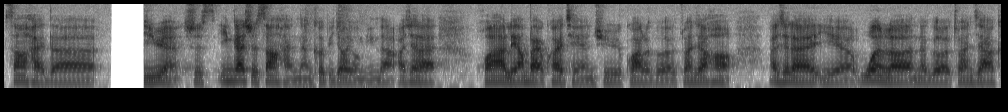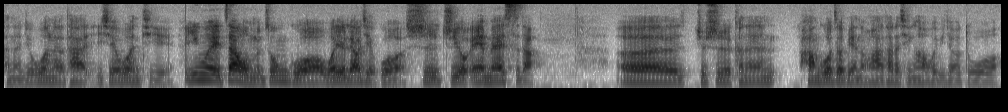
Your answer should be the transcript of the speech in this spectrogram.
上海的医院，是应该是上海男科比较有名的，而且来花两百块钱去挂了个专家号。而且来也问了那个专家，可能就问了他一些问题，因为在我们中国我也了解过，是只有 AMS 的，呃，就是可能韩国这边的话，它的型号会比较多，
